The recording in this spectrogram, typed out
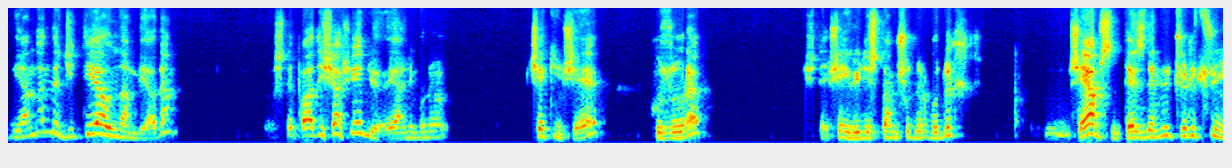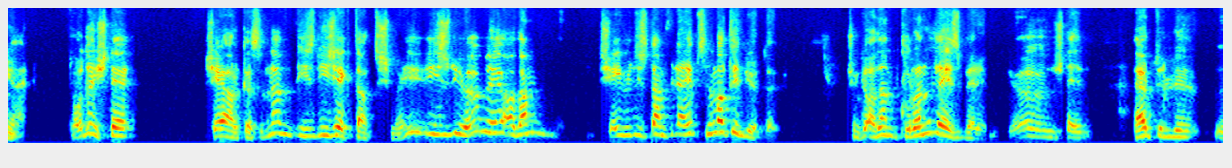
bir yandan da ciddiye alınan bir adam. İşte padişah şey diyor yani bunu çekin şeye, huzura. İşte Şeyhülislam şudur budur. Şey yapsın, tezlerini çürütsün yani. O da işte şey arkasından izleyecek tartışmayı. izliyor ve adam Şeyhülislam falan hepsini mat ediyor tabii. Çünkü adam Kur'an'ı da ezbere biliyor. İşte her türlü e,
